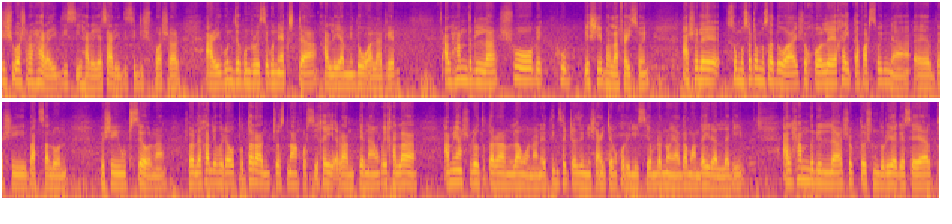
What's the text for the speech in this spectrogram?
ডিশ ওয়াশার হারাই দিছি, হারাইয়া সারি দিছি ডিশ ওয়াশার আর এগুন যেগুন রয়েছে গুণ এক্সট্রা খালি আমি দোয়া লাগের আলহামদুলিল্লাহ, সবে খুব বেশি ভালা পাইছইন। আসলে সমোসা টমোসা দোয়ায় সকলে খাইতা পারছইন না বেশি বাচ্চালন, বেশি উঠছেও না। সকলে খালি হইরা অত তার রাঞ্চস না করছি, খাই রানতে না ওই খালা। আমি আসলে অত তার রানলাম না তিন চারটা জিনিস আইটেম করে লিছি, আমরা নয়া দাম আন্দা লাগি। আলহামদুলিল্লাহ, সব তো সুন্দর হইয়া গেছে। এত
